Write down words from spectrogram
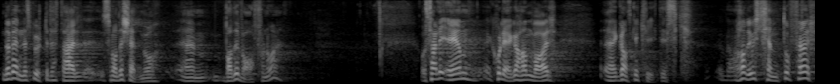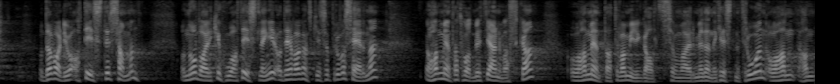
når vennene spurte dette her som hadde skjedd med henne, um, hva det var for noe. Og Særlig én kollega han var uh, ganske kritisk. Han hadde jo kjent henne før, og da var de jo ateister sammen. Og Nå var ikke hun ateist lenger, og det var ganske så provoserende. Og Han mente at hun hadde blitt hjernevaska, og han mente at det var mye galt som var med denne kristne troen. og Han, han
